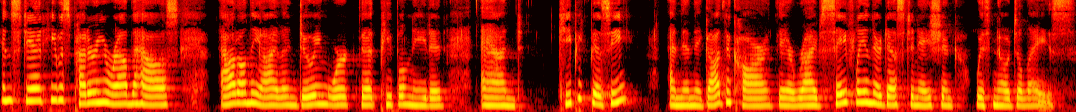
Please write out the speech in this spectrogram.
Instead, he was puttering around the house, out on the island, doing work that people needed, and keeping busy. And then they got in the car. They arrived safely in their destination with no delays.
